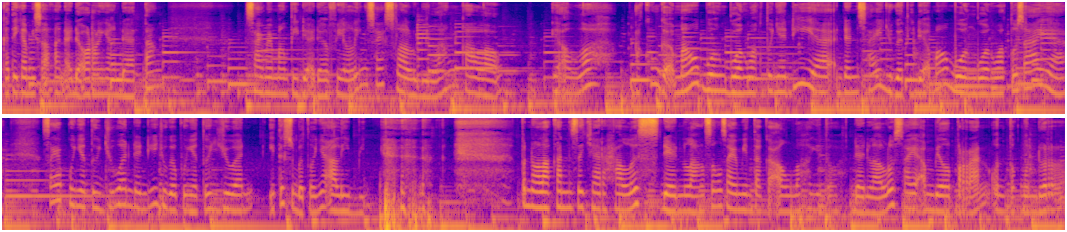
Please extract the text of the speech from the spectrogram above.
Ketika misalkan ada orang yang datang saya memang tidak ada feeling saya selalu bilang kalau ya Allah aku nggak mau buang-buang waktunya dia dan saya juga tidak mau buang-buang waktu saya. Saya punya tujuan dan dia juga punya tujuan. Itu sebetulnya alibi. Penolakan secara halus dan langsung saya minta ke Allah gitu. Dan lalu saya ambil peran untuk mundur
